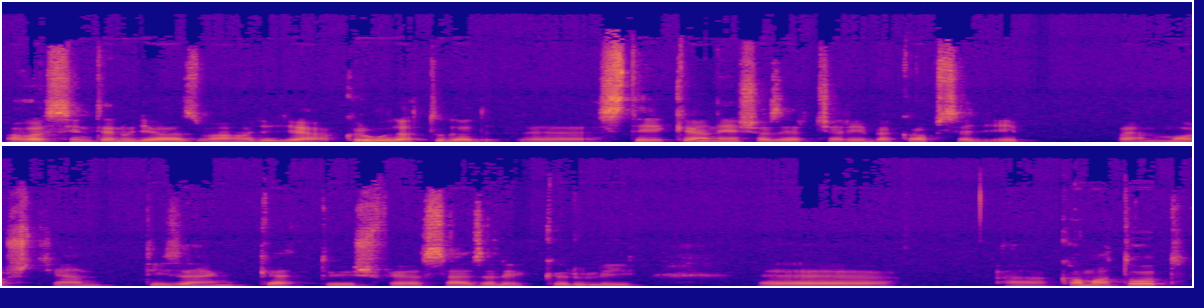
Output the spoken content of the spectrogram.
ahol szintén ugye az van, hogy ugye a crude tudod stékelni, és azért cserébe kapsz egy éppen most ilyen 12,5% körüli kamatot.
